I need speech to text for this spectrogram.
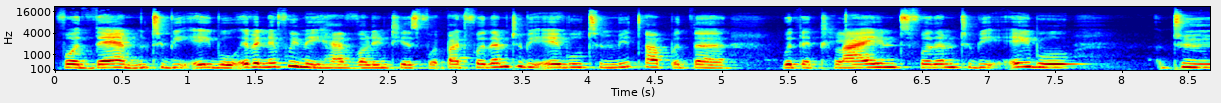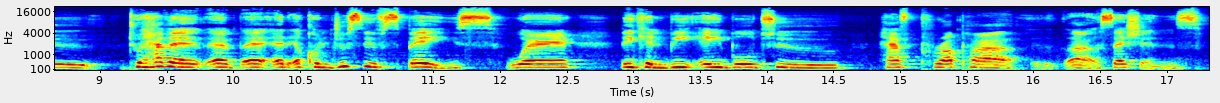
for them to be able even if we may have volunteers for but for them to be able to meet up with the with the client for them to be able to to have a, a, a conducive space where they can be able to have proper uh, sessions.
